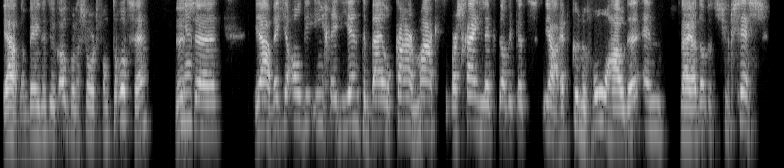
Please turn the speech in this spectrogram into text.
ja, dan ben je natuurlijk ook wel een soort van trots, hè? Dus ja. Uh, ja, weet je, al die ingrediënten bij elkaar maakt waarschijnlijk dat ik het ja, heb kunnen volhouden. En nou ja, dat het succes.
